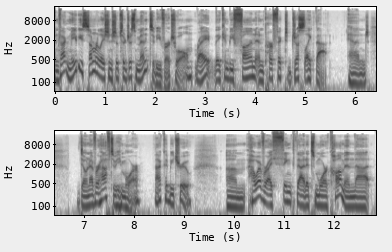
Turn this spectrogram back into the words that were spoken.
in fact, maybe some relationships are just meant to be virtual, right? They can be fun and perfect just like that, and don't ever have to be more. That could be true. Um, however, I think that it's more common that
